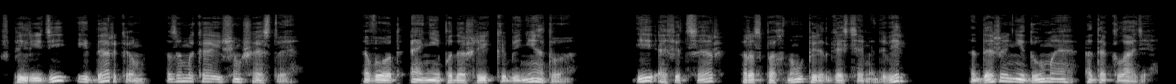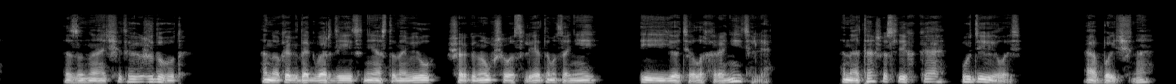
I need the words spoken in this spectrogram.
впереди и Дарком, замыкающим шествие. Вот они подошли к кабинету, и офицер распахнул перед гостями дверь, даже не думая о докладе. Значит, их ждут. Но когда гвардеец не остановил шагнувшего следом за ней и ее телохранителя, Наташа слегка удивилась. Обычно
